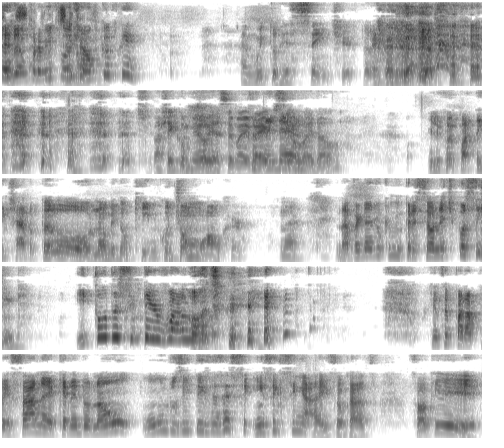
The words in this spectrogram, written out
Então, pra mim foi um choque porque eu fiquei. É muito recente. Eu achei que o meu ia ser mais velho que o seu, mas não. Ele foi patenteado pelo nome do químico John Walker, né? Na verdade, o que me impressiona é tipo assim. E todo esse intervalo? Porque você parar pra pensar, né? Querendo ou não, um dos itens essenci- essenciais, no caso. Só que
